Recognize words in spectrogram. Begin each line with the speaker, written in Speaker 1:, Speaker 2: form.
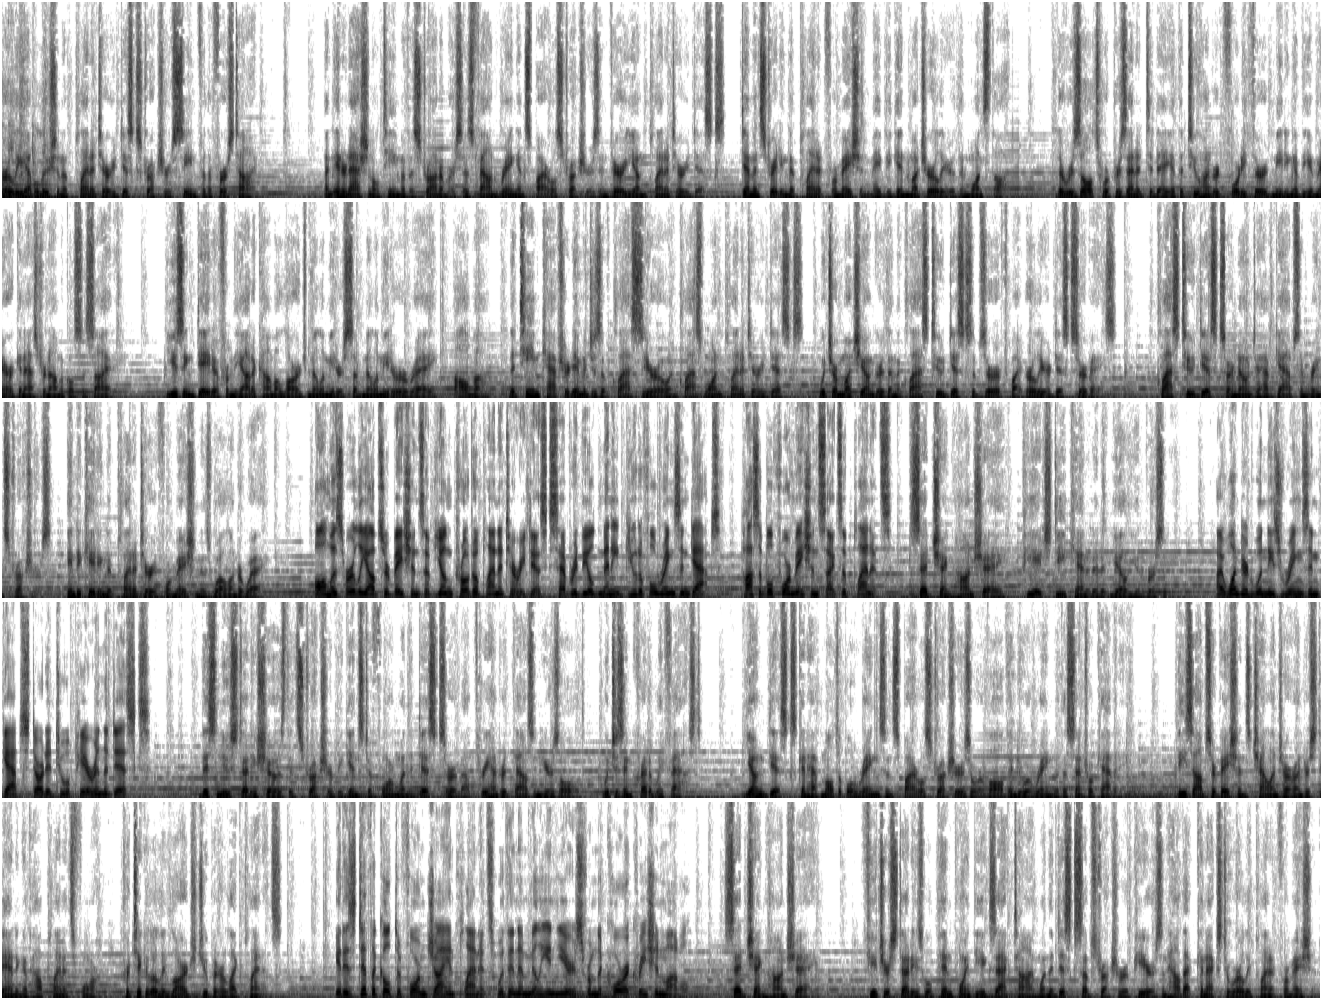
Speaker 1: Early evolution of planetary disk structures seen for the first time. An international team of astronomers has found ring and spiral structures in very young planetary disks, demonstrating that planet formation may begin much earlier than once thought. The results were presented today at the 243rd meeting of the American Astronomical Society. Using data from the Atacama Large Millimeter Submillimeter Array, ALMA, the team captured images of Class 0 and Class 1 planetary disks, which are much younger than the Class 2 disks observed by earlier disk surveys. Class 2 disks are known to have gaps and ring structures, indicating that planetary formation is well underway.
Speaker 2: ALMA's early observations of young protoplanetary disks have revealed many beautiful rings and gaps, possible formation sites of planets.
Speaker 1: Said Cheng Han Hsieh, PhD candidate at Yale University.
Speaker 3: I wondered when these rings and gaps started to appear in the disks.
Speaker 1: This new study shows that structure begins to form when the disks are about 300,000 years old, which is incredibly fast. Young disks can have multiple rings and spiral structures or evolve into a ring with a central cavity. These observations challenge our understanding of how planets form, particularly large Jupiter like planets.
Speaker 3: It is difficult to form giant planets within a million years from the core accretion model,
Speaker 1: said Cheng Han Hsieh. Future studies will pinpoint the exact time when the disk substructure appears and how that connects to early planet formation.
